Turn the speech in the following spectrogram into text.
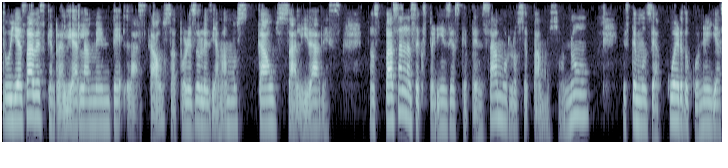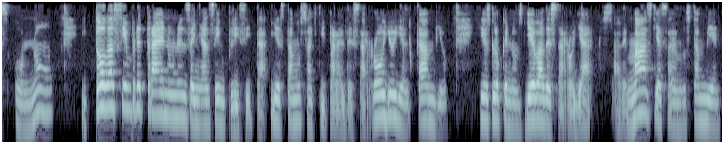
tú ya sabes que en realidad la mente las causa, por eso les llamamos causalidades. Nos pasan las experiencias que pensamos, lo sepamos o no, estemos de acuerdo con ellas o no, y todas siempre traen una enseñanza implícita y estamos aquí para el desarrollo y el cambio, y es lo que nos lleva a desarrollarnos. Además, ya sabemos también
